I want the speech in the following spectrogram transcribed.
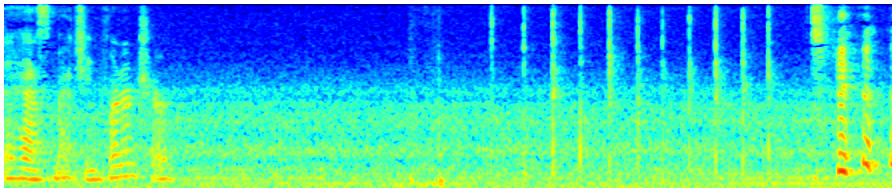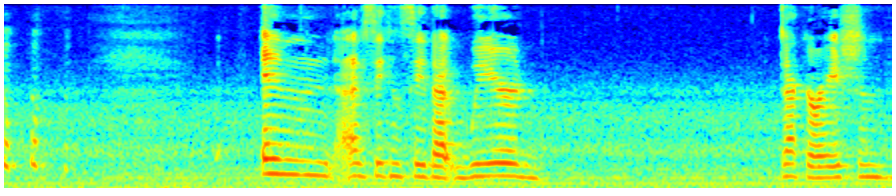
that has matching furniture. and as you can see, that weird decoration,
